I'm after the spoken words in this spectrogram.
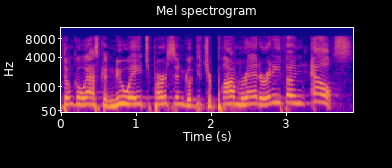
Don't go ask a new age person. Go get your palm read or anything else.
